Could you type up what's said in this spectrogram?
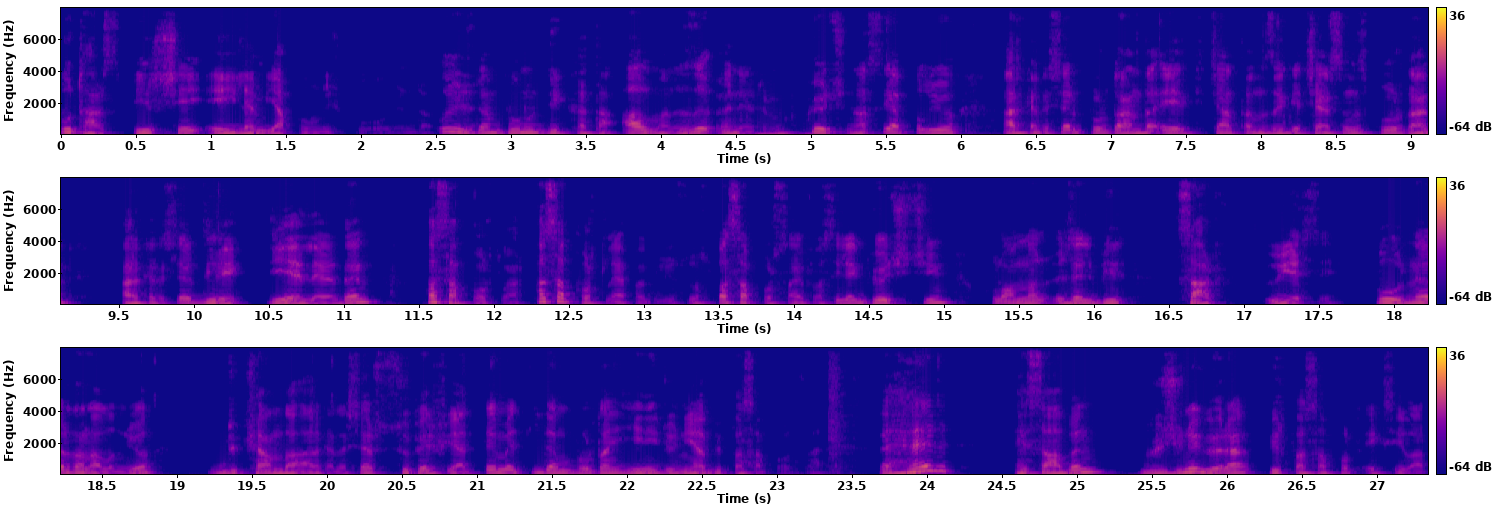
bu tarz bir şey eylem yapılmış bu oyunda. O yüzden bunu dikkate almanızı öneririm. Göç nasıl yapılıyor? Arkadaşlar buradan da eğer ki çantanıza geçerseniz buradan arkadaşlar direkt diğerlerden pasaport var. Pasaportla yapabiliyorsunuz. Pasaport sayfasıyla göç için kullanılan özel bir sarf üyesi. Bu nereden alınıyor? Dükkanda arkadaşlar süper fiyat Demetli'den buradan yeni dünya bir pasaport var. Ve her hesabın gücüne göre bir pasaport eksiği var.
